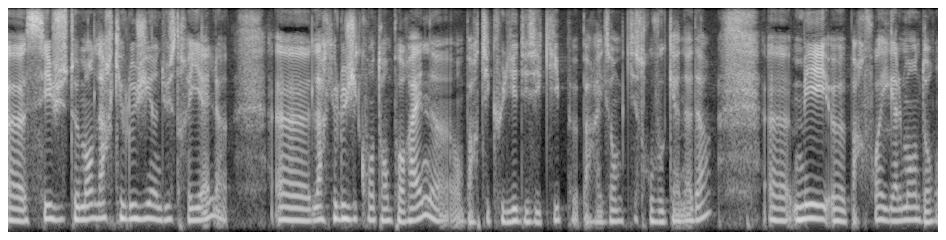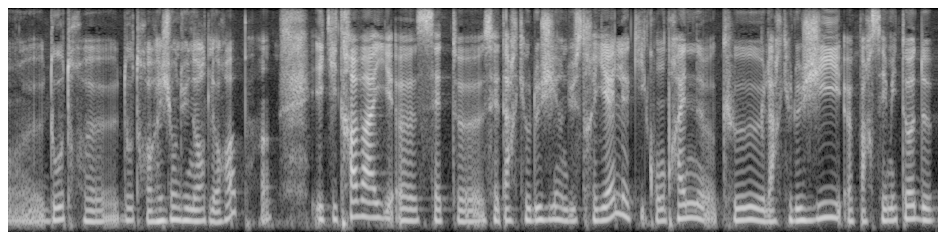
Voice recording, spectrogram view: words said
Euh, c'est justement de l'archéologie industrielle, euh, de l'archéologie contemporaine, en particulier des équipes, par exemple, qui se trouvent au Canada, euh, mais parfois également dans d'autres régions du nord de l'Europe, hein, et qui travaillent cette archéologie industrielle, qui comprennent que l'archéologie, par ses méthodes,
